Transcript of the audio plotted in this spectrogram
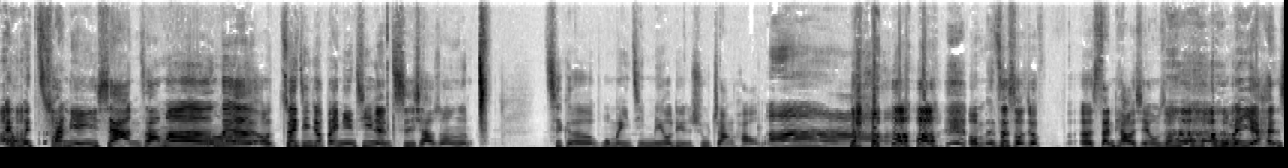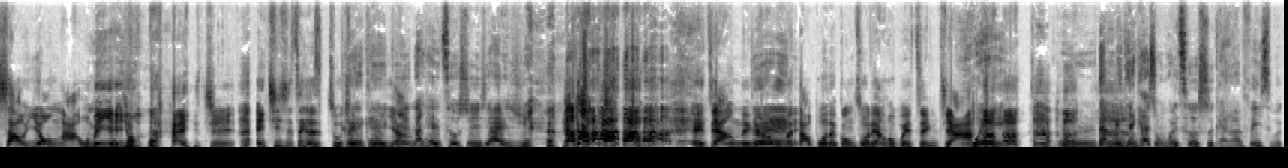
哎，我们串联一下，你知道吗？那个我最近就被年轻人耻笑说。这个我们已经没有脸书账号了啊！我们这时候就呃三条线，我说 我们也很少用啦，我们也用 IG。哎，其实这个族群不一样，那可以测试一下 IG。哎，这样那个我们导播的工作量会不会增加？会，嗯，但明天开始我们会测试看看 Facebook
